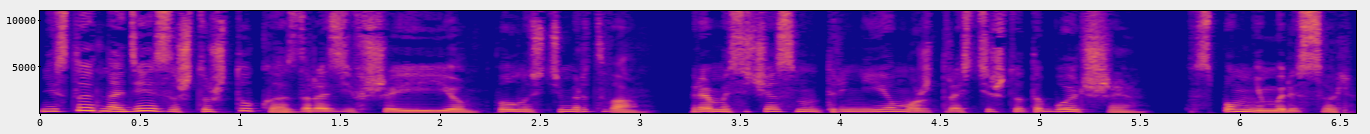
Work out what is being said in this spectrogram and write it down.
Не стоит надеяться, что штука, заразившая ее, полностью мертва. Прямо сейчас внутри нее может расти что-то большее. Вспомни Марисоль.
